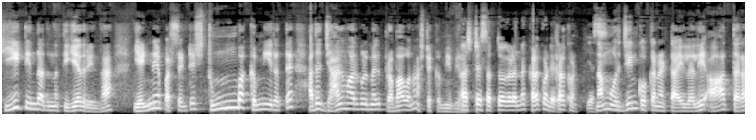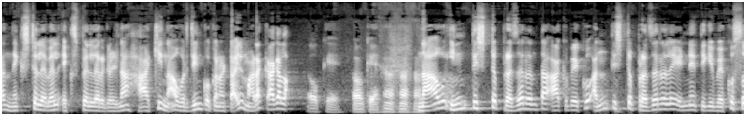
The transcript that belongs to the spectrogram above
ಹೀಟಿಂದ ಅದನ್ನು ತೆಗೆಯೋದ್ರಿಂದ ಎಣ್ಣೆ ಪರ್ಸೆಂಟೇಜ್ ತುಂಬ ಕಮ್ಮಿ ಇರುತ್ತೆ. ಅದು ಜಾನುವಾರುಗಳ ಮೇಲೆ ಪ್ರಭಾವನೂ ಅಷ್ಟೇ ಕಮ್ಮಿ ಬೀಳುತ್ತೆ ಅಷ್ಟೇ ಸತ್ವಗಳನ್ನು ಕಳ್ಕೊಂಡೆ ಕಳ್ಕೊಂಡು ನಮ್ಮ ಒರ್ಜಿನ್ ಕೊಕೊನಟ್ ಆಯಿಲ್ ಅಲ್ಲಿ ಆ ತರ ನೆಕ್ಸ್ಟ್ ಲೆವೆಲ್ ಎಕ್ಸ್ಪೆಲ್ಲರ್ಗಳನ್ನ ಹಾಕಿ ನಾವು ಒರ್ಜಿನ್ ಕೊಕೊನಟ್ ಆಯಿಲ್ ಮಾಡಕ್ ಆಗಲ್ಲ ಓಕೆ ಓಕೆ ಹಾ ಹಾ ಹಾ. ನಾವು ಇಂತಿಷ್ಟು ಪ್ರೆಸರ್ ಅಂತ ಹಾಕಬೇಕು ಅಂತಿಷ್ಟು ಪ್ರೆಸರ್ ಅಲ್ಲೇ ಎಣ್ಣೆ ತೆಗಿಬೇಕು ಸೊ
